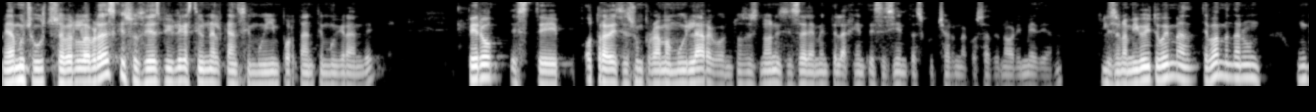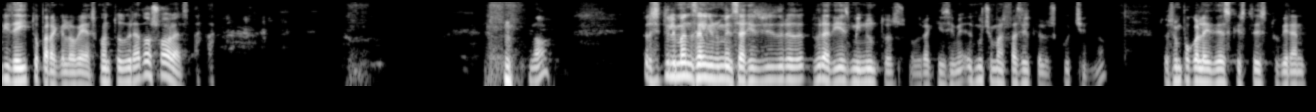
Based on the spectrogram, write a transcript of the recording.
Me da mucho gusto saberlo. La verdad es que Sociedades Bíblicas tiene un alcance muy importante, muy grande, pero este, otra vez es un programa muy largo, entonces no necesariamente la gente se sienta a escuchar una cosa de una hora y media. ¿no? Le dice un amigo, y te voy, a, mandar un, un videito para que lo veas. ¿Cuánto dura? Dos horas. ¿No? Pero si tú le mandas a alguien un mensaje y dura, dura 10 minutos o dura 15 minutos, es mucho más fácil que lo escuchen, ¿no? Entonces, un poco la idea es que ustedes tuvieran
